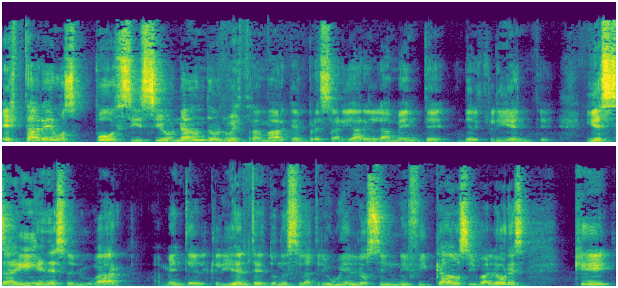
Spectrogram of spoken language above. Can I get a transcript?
estaremos posicionando nuestra marca empresarial en la mente del cliente. Y es ahí, en ese lugar, la mente del cliente, donde se le atribuyen los significados y valores que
